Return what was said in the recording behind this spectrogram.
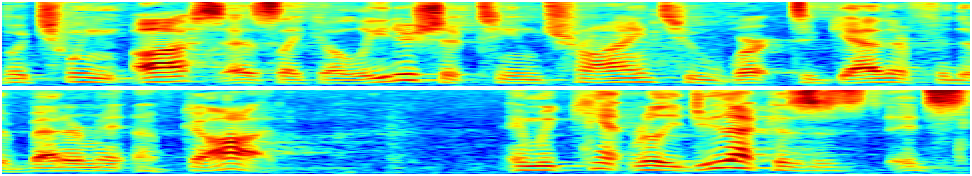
between us as like a leadership team trying to work together for the betterment of God. And we can't really do that because it's, it's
